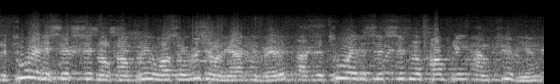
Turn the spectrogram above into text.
The 286 Signal Company was originally activated as the 286 Signal Company Amphibian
